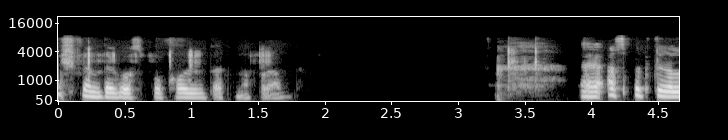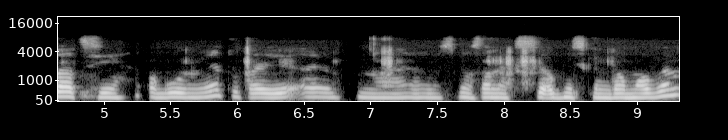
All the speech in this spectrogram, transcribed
i świętego spokoju tak naprawdę. E, aspekt relacji ogólnie tutaj e, związanych z ogniskiem domowym,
